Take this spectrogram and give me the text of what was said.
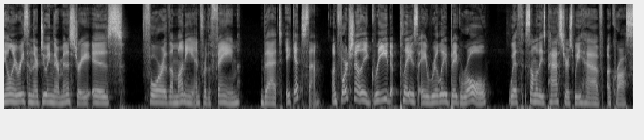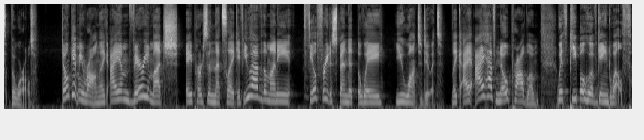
the only reason they're doing their ministry is for the money and for the fame that it gets them. Unfortunately, greed plays a really big role with some of these pastors we have across the world don't get me wrong, like I am very much a person that's like, if you have the money, feel free to spend it the way you want to do it. Like I, I have no problem with people who have gained wealth.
